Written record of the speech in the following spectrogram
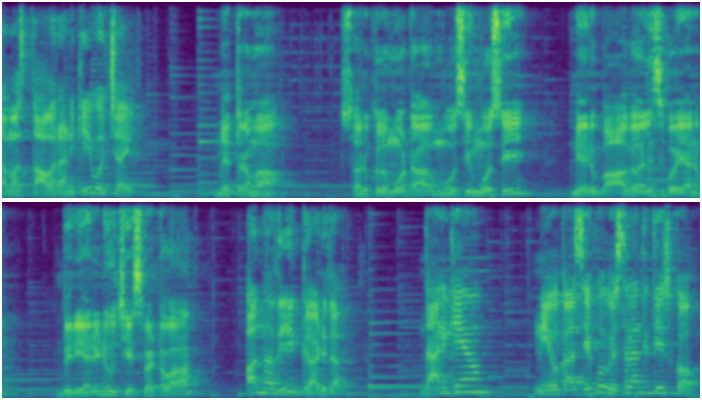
తమ స్థావరానికి వచ్చాయి. మిత్రమా సరుకుల మూట మోసి మోసి నేను బాగా అలసిపోయాను. బిర్యానీ నువ్వు చేసి పెట్టవా? అన్నది గాడిద. దానికేం? నీవు కాసేపు విశ్రాంతి తీసుకో.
